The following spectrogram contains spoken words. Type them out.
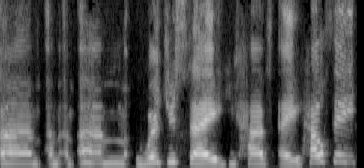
um, um, um, um. Would you say you have a healthy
